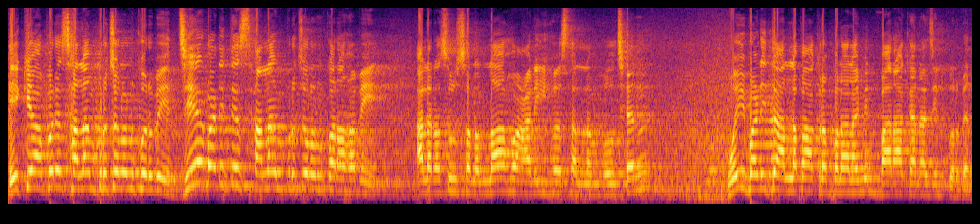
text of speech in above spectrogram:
একে অপরে সালাম প্রচলন করবে। যে বাড়িতে সালাম প্রচলন করা হবে, আল্লাহ রাসুল সাল্লাহ আলী সাল্লাম বলছেন, ওই বাড়িতে আল্লাহ পাক আলমিন বারাকা নাজিল করবেন।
